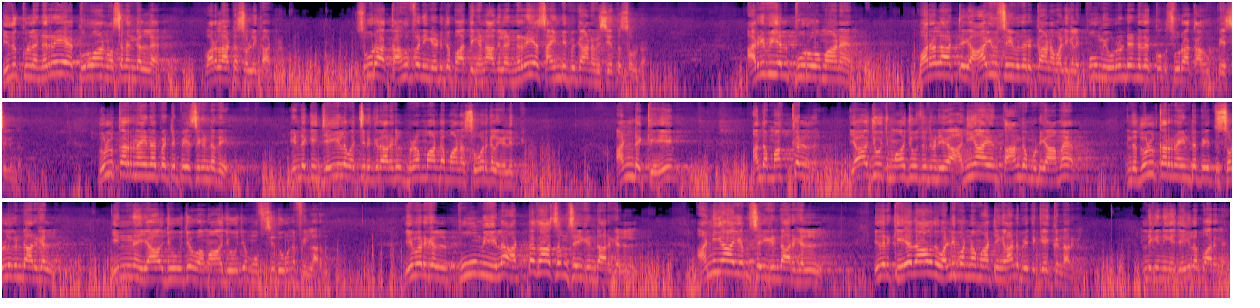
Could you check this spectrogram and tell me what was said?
இதுக்குள்ள நிறைய குர்வான் வசனங்கள்ல வரலாற்றை சொல்லி காட்டுறேன். சூரா ககுப்பை நீங்க எடுத்து பார்த்தீங்கன்னா அதுல நிறைய சயின்டிபிக்கான விஷயத்தை சொல்றேன். அறிவியல் பூர்வமான வரலாற்றை ஆய்வு செய்வதற்கான வழிகளை பூமி உருண்டென்றதை கு- சூரா பேசுகின்றது. துல்கர்ணைனை பற்றி பேசுகின்றது. இன்றைக்கு ஜெயில வச்சிருக்கிறார்கள் பிரம்மாண்டமான சுவர்களை எழுப்பி. அன்றைக்கு அந்த மக்கள் யாஜூஜ் மாஜூஜினுடைய அநியாயம் தாங்க முடியாம இந்த துல்கர்ணை பேத்து சொல்லுகின்றார்கள். இன்ன யாஜூஜ வ மாஜூஜ முஃப்சிதூன ஃபில் இவர்கள் பூமியில அட்டகாசம் செய்கின்றார்கள். அநியாயம் செய்கின்றார்கள். இதற்கு ஏதாவது வழி பண்ண மாட்டீங்களான்னு பேத்து கேட்கின்றார்கள். இன்னைக்கு நீங்க ஜெயில பாருங்க.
